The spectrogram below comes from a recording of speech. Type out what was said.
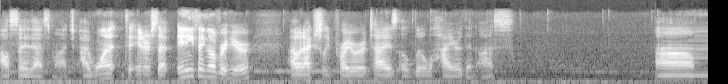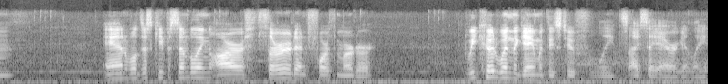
I'll say that much. I want to intercept anything over here. I would actually prioritize a little higher than us. Um, and we'll just keep assembling our third and fourth murder. We could win the game with these two fleets, I say arrogantly.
